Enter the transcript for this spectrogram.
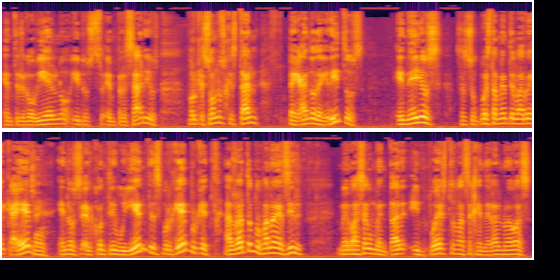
entre el gobierno y los empresarios porque son los que están pegando de gritos en ellos supuestamente va a recaer en los contribuyentes. ¿Por qué? Porque al rato pues van a decir, me vas a aumentar impuestos, vas a generar nuevas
